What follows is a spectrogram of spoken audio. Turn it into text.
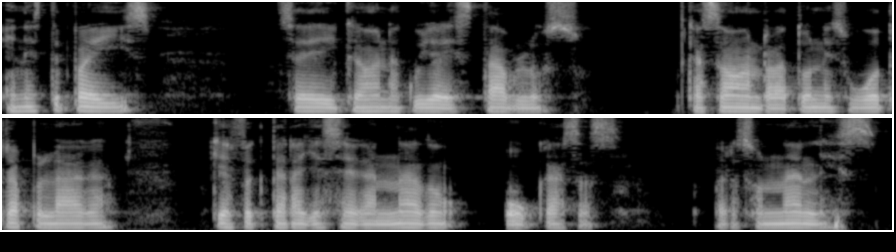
en este país se dedicaban a cuidar establos, cazaban ratones u otra plaga que afectara ya sea ganado o casas personales.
